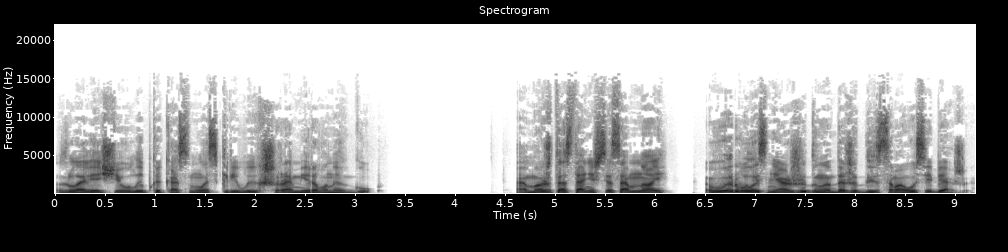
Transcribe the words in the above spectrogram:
Зловещая улыбка коснулась кривых шрамированных губ. «А может, останешься со мной?» Вырвалось неожиданно даже для самого себя же.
